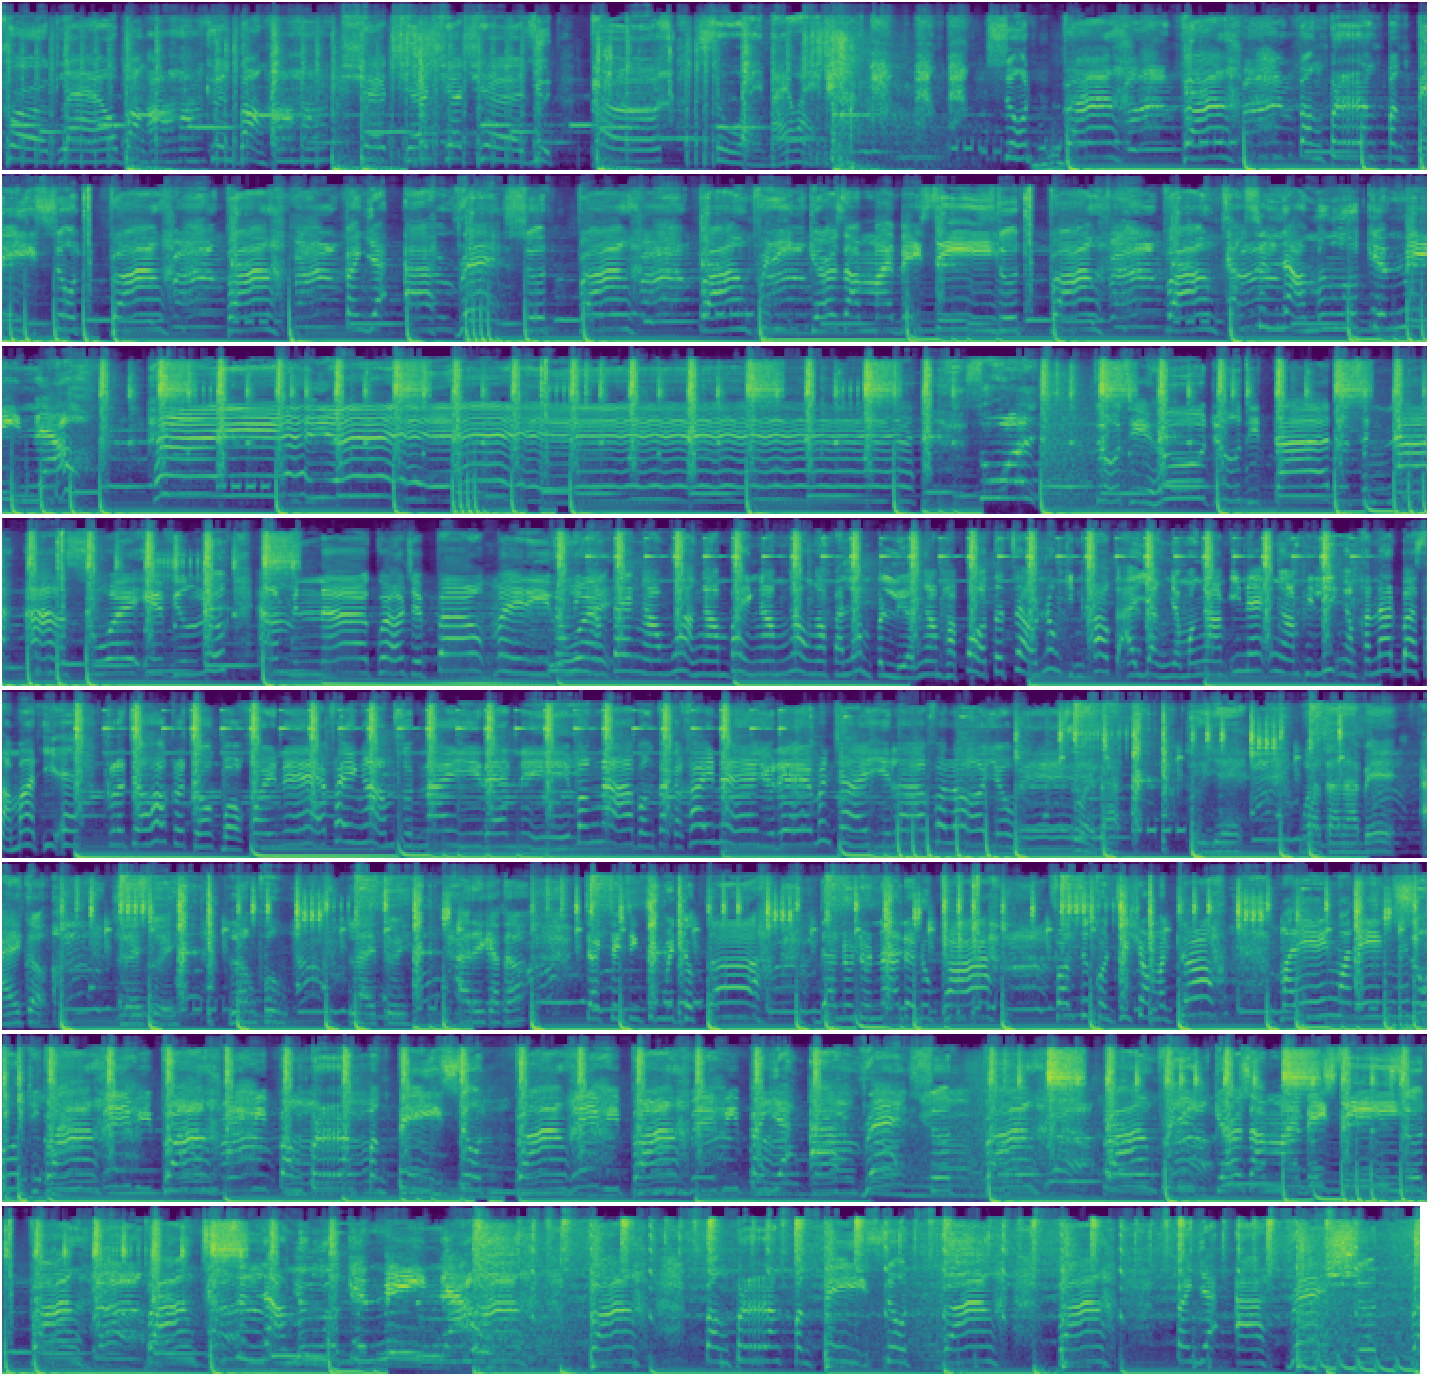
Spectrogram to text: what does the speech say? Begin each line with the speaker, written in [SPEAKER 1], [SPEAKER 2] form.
[SPEAKER 1] เทิร์กแล้วบังขึ้นบังเชิดเชิดเชิดเชิดหยุดเพิร์สสวยไหมไหวสุดบ้าืองามหาปอตะเจ้าน้องกินข้าวกับไอหยังอย่ามางามอีแน่งามพิลิงามขนาดบ้าสามารถอีแอกระจอกกระจกบอกคอยแน่ไฟงามสุดในแดนนี้บังหน้าบังตากับใครแน่อยู่เดมันใจอีลาฟอลอยเวสวยแบบตุยเย่วาตานาเบไอเกเลยตุยลองพุ่งลายตุยอาริกาโตจากใจจริงๆไม่ถูกตาดานูดูหน้า I race goodbye.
